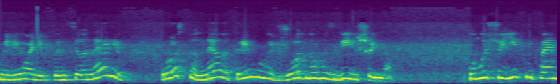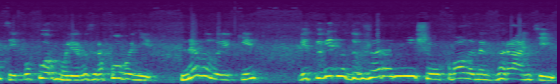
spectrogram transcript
мільйонів пенсіонерів просто не отримують жодного збільшення, тому що їхні пенсії по формулі розраховані невеликі. Відповідно до вже раніше ухвалених гарантій,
